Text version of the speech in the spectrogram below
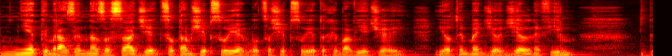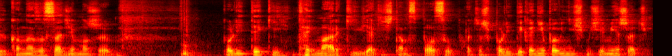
Nie tym razem na zasadzie, co tam się psuje, bo co się psuje, to chyba wiecie i, i o tym będzie oddzielny film. Tylko na zasadzie może polityki tej marki w jakiś tam sposób, chociaż politykę nie powinniśmy się mieszać.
